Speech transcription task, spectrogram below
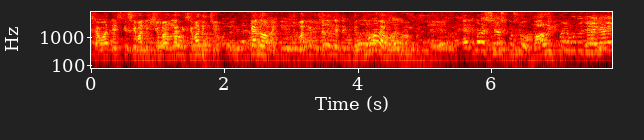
সে আমার দেশকে সেবা দিচ্ছে বাংলাকে সেবা দিচ্ছে। কেন হবে? কিন্তু দুর্ভাগ্যের বিষয় এদের কোনো ব্যবস্থা গ্রহণ করছে একেবারে শেষ প্রশ্ন, বারুইপুরের মতো জায়গায়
